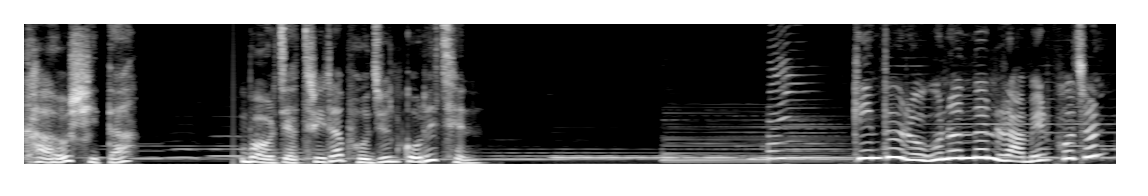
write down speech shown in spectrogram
খাও, সীতা। বরযাত্রীরা ভোজন করেছেন। কিন্তু রঘুনন্দন রামের ভোজন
